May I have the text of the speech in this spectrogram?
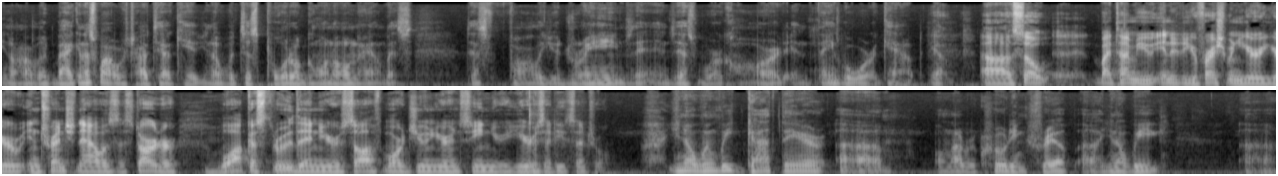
you know I look back and that's why I always try to tell kids you know with this portal going on now let's just follow your dreams and, just work hard and things will work out. Yeah. Uh, so uh, by the time you ended your freshman year, you're entrenched now as a starter. Mm-hmm. Walk us through then your sophomore, junior, and senior years at East Central. You know, when we got there uh, on our recruiting trip, uh, you know, we uh,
